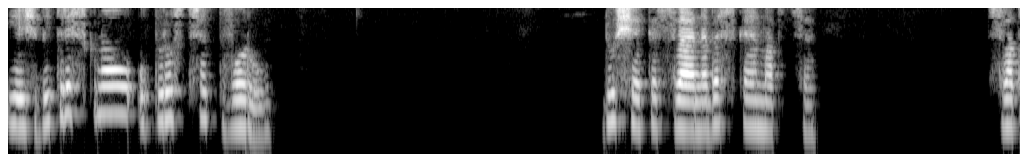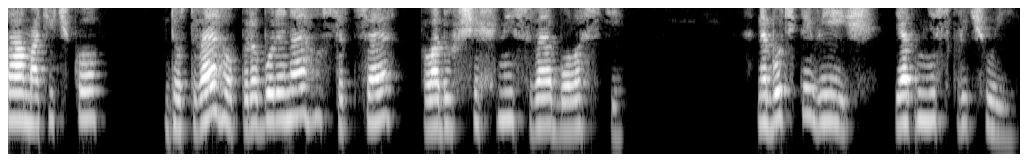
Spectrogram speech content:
jež vytrysknou uprostřed tvorů. Duše ke své nebeské matce. Svatá matičko, Do tvého probodeného srdce kladu všechny své bolesti. Neboť ty víš, jak mě skličují.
